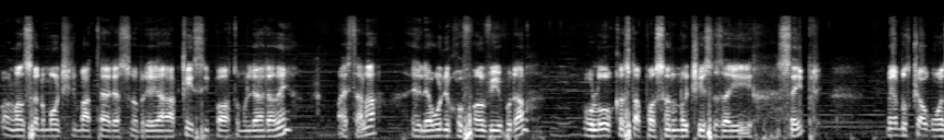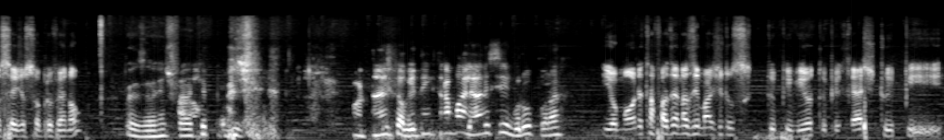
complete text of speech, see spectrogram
lançando um monte de matéria sobre a Quem Se Importa Mulher-Aranha. Mas tá lá. Ele é o único fã vivo dela. O Lucas tá postando notícias aí sempre. Mesmo que algumas sejam sobre o Venom. Pois é, a gente fala que pode. Importante que alguém tem que trabalhar nesse grupo, né? E o Mônio tá fazendo as imagens dos Tweep View, Tweep Cast, Tweep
